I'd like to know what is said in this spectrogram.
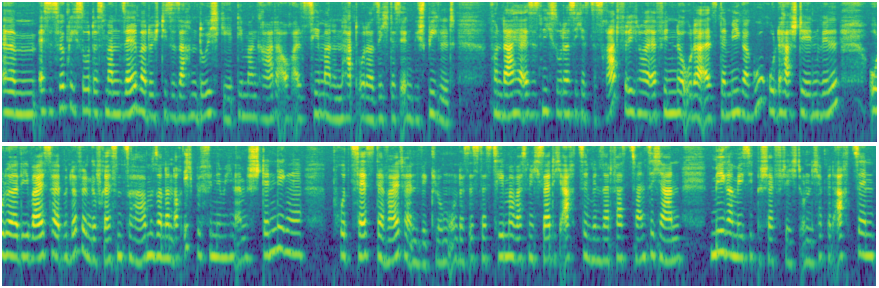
ähm, es ist wirklich so, dass man selber durch diese Sachen durchgeht, die man gerade auch als Thema dann hat oder sich das irgendwie spiegelt. Von daher ist es nicht so, dass ich jetzt das Rad für dich neu erfinde oder als der Mega-Guru dastehen will oder die Weisheit mit Löffeln gefressen zu haben, sondern auch ich befinde mich in einem ständigen Prozess der Weiterentwicklung. Und das ist das Thema, was mich seit ich 18 bin, seit fast 20 Jahren megamäßig beschäftigt. Und ich habe mit 18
